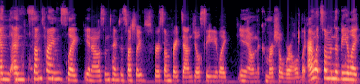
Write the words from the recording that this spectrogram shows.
and and sometimes like you know sometimes especially for some breakdowns you'll see like you know in the commercial world like i want someone to be like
